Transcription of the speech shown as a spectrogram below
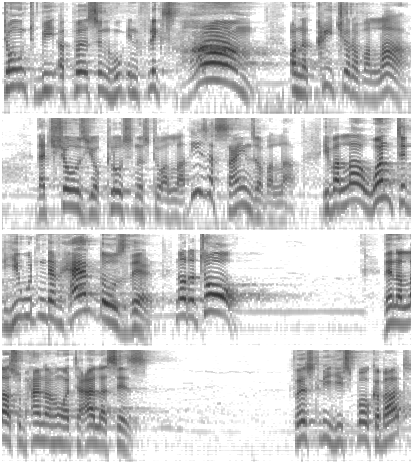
Don't be a person who inflicts harm on a creature of Allah. That shows your closeness to Allah. These are signs of Allah. If Allah wanted, He wouldn't have had those there. Not at all. Then Allah subhanahu wa ta'ala says, firstly, He spoke about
